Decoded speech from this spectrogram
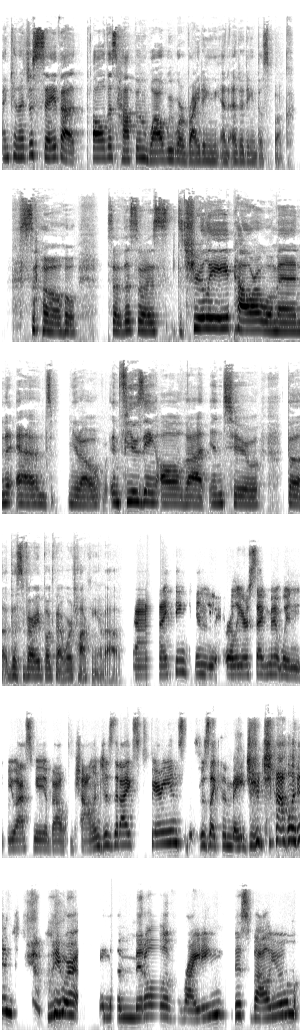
And can I just say that all this happened while we were writing and editing this book? So, so this was the truly power woman and, you know, infusing all of that into the, this very book that we're talking about. And I think in the earlier segment, when you asked me about challenges that I experienced, this was like the major challenge. We were in the middle of writing this volume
